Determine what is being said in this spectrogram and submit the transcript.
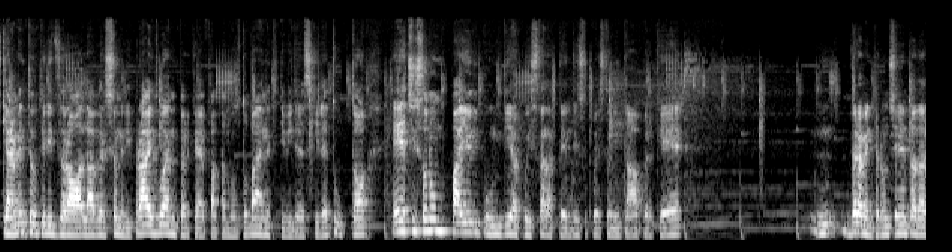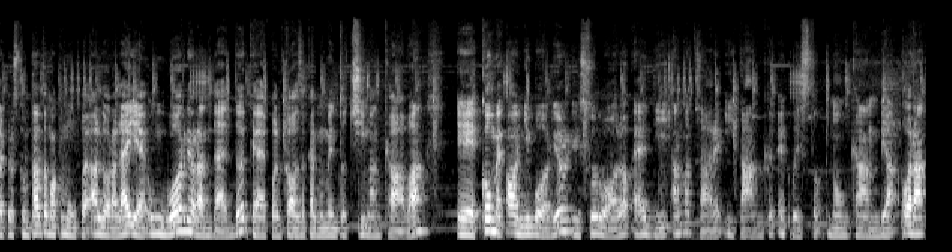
Chiaramente utilizzerò la versione di Pride One perché è fatta molto bene, ti divide le skill e tutto. E ci sono un paio di punti a cui stare attenti su questa unità perché mm, veramente non c'è niente da dare per scontato, ma comunque, allora, lei è un Warrior Undead, che è qualcosa che al momento ci mancava, e come ogni Warrior il suo ruolo è di ammazzare i tank, e questo non cambia. Ora,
